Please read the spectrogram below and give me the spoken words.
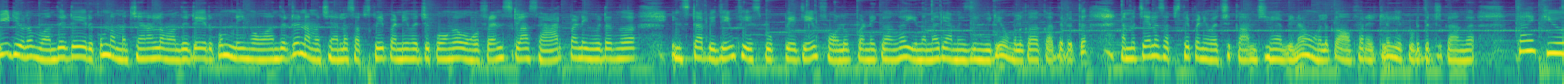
வீடியோவில் வந்துகிட்டே இருக்கும். நம்ம சேனலில் வந்துகிட்டே இருக்கும். நீங்கள் வந்துட்டு நம்ம சேனலை சப்ஸ்கிரைப் பண்ணி வச்சுக்கோங்க. உங்கள் ஃப்ரெண்ட்ஸ்க்கெலாம் ஷேர் பண்ணி விடுங்க. இன்ஸ்டா பேஜையும் ஃபேஸ்புக் பேஜையும் ஃபாலோ பண்ணிக்கோங்க. இந்த மாதிரி அமேசிங் வீடியோ உங்களுக்காக காத்துருக்கு நம்ம சேனலை சப்ஸ்கிரைப் பண்ணி வச்சு காமிச்சிங்க அப்படின்னா உங்களுக்கு ஆஃபர் ரேட்டில் இங்கே கொடுத்துட்ருக்காங்க தேங்க்யூ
